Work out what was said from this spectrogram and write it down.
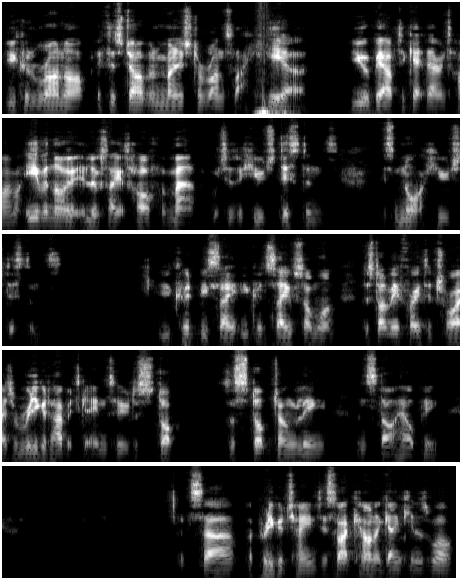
you could run up. If this Jarvan managed to run to like here, you would be able to get there in time. Even though it looks like it's half the map, which is a huge distance, it's not a huge distance. You could be sa- you could save someone. Just don't be afraid to try. It's a really good habit to get into. Just stop, just stop jungling and start helping. It's uh, a pretty good change. It's like counter ganking as well.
